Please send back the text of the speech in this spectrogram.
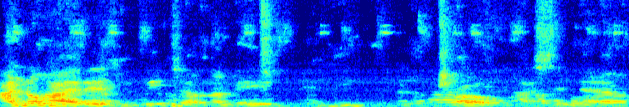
I know how it is with retail. I mean, bro, I sit down.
